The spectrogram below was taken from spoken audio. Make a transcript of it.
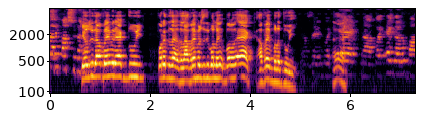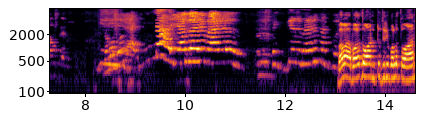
তারে 500 টাকা কেউ যদি আব্রাহিমের এক, দুই পরে দিতে চায় তাহলে আব্রাহিমের যদি বলে বলো এক, আব্রাহিম বলে দুই। হ্যাঁ। এক না কয় 11 12 বাবা, বলো তো ওয়ান টু থ্রি বলো তো ওয়ান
